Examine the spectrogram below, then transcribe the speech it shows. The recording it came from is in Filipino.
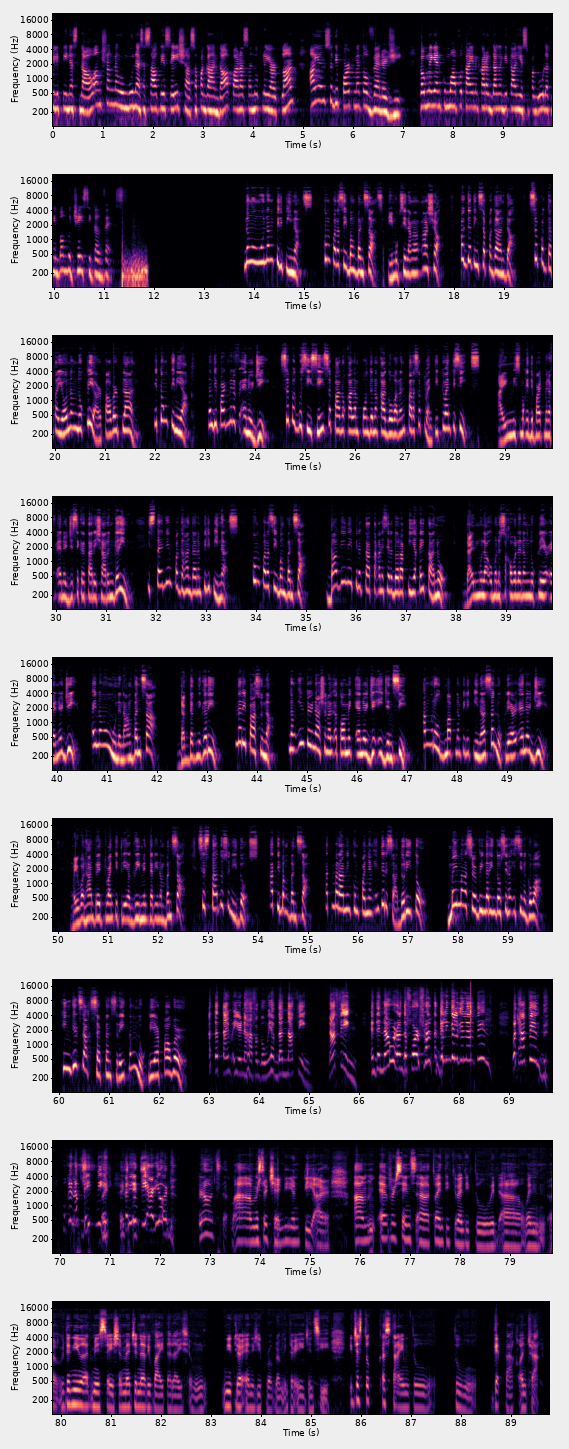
Pilipinas daw ang siyang nangunguna sa Southeast Asia sa paghahanda para sa nuclear plant ayon sa Department of Energy. Kaugnayan, kumuha po tayo ng karagdagang detalye sa pag-uulat ni Bombo JC Galvez. nangungunang Pilipinas kumpara sa ibang bansa sa Timog Silangang Asya pagdating sa paghahanda sa pagtatayo ng nuclear power plant. Itong tiniyak ng Department of Energy sa pagbusisi sa panukalang pondo ng kagawaran para sa 2026. Ayon mismo kay Department of Energy Secretary Sharon Garin, steady ang paghahanda ng Pilipinas kumpara sa ibang bansa. Bagay na ipinagtataka ni Senadora Pia Cayetano dahil mula umano sa kawalan ng nuclear energy ay nangunguna na ang bansa. Dagdag ni Garin, naripaso na ng International Atomic Energy Agency ang roadmap ng Pilipinas sa nuclear energy. May 123 agreement na rin ang bansa sa Estados Unidos at ibang bansa at maraming kumpanyang interesado rito. May mga survey na rin daw silang isinagawa hinggil sa acceptance rate ng nuclear power. At that time, a year and a half ago, we have done nothing. Nothing. And then now we're on the forefront. Ang galing talaga natin. What happened? Who can update me? Kaninong it's- PR yun? No, it's, uh, Mr. Chair, hindi yun PR. Um, ever since uh, 2022, with uh, when uh, with the new administration, medyo na-revitalize yung nuclear energy program interagency. It just took us time to to get back on track.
